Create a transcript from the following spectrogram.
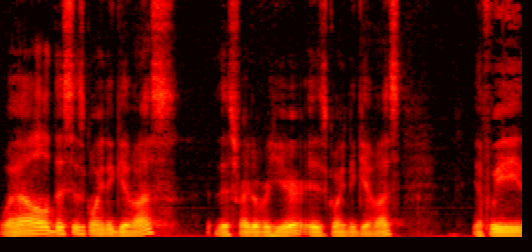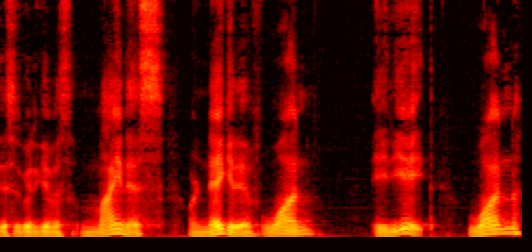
Well, this is going to give us, this right over here is going to give us, if we, this is going to give us minus or negative 1 88th. 1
